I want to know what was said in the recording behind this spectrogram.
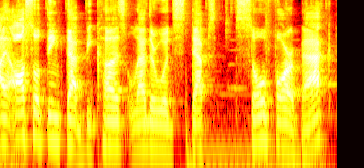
I also think that because Leatherwood steps so far back,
